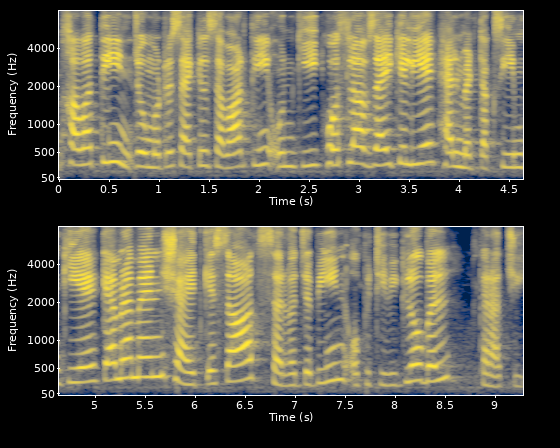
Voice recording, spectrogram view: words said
खातन जो मोटरसाइकिल सवार थी, उनकी हौसला अफजाई के लिए हेलमेट तकसीम किए। कैमरामैन शाहिद के साथ सरवत जबीन टीवी ग्लोबल कराची।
